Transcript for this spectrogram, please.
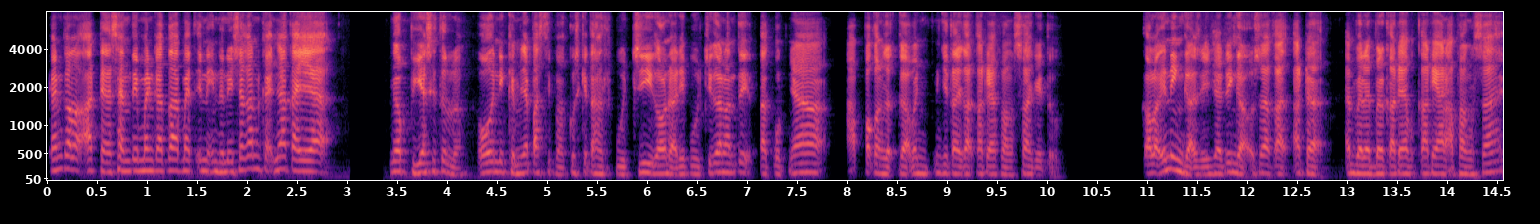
Kan kalau ada sentimen kata made in Indonesia kan kayaknya kayak ngebias itu loh. Oh ini gamenya pasti bagus, kita harus puji. Kalau nggak dipuji kan nanti takutnya apa kan nggak mencintai karya bangsa gitu. Kalau ini enggak sih, jadi nggak usah ada embel-embel karya-karya anak bangsa,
